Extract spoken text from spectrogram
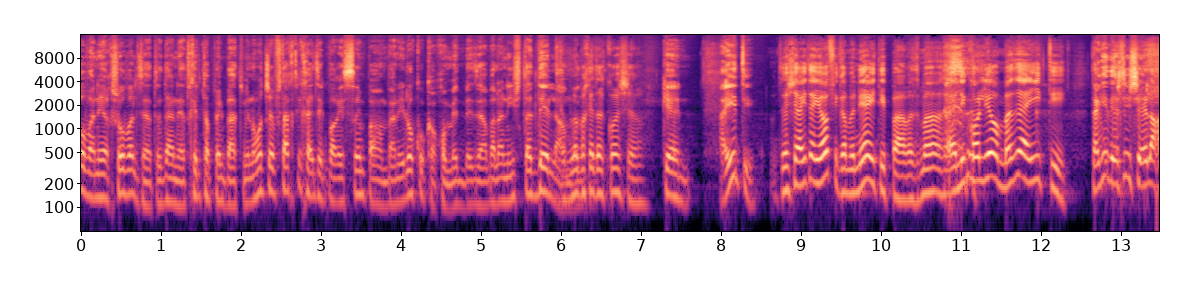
טוב, אני אחשוב על זה, אתה יודע, אני אתחיל לטפל בעצמי, למרות שהבטחתי לך את זה כבר 20 פעם, ואני לא כל כך עומד בזה, אבל אני אשתדל גם לא לעמוד. בחדר כושר. כן, הייתי. זה שהיית יופי, גם אני הייתי פעם, אז מה? אני כל יום, מה זה הייתי? תגיד, יש לי שאלה,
